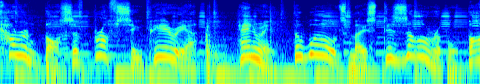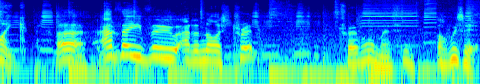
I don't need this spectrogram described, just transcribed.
current boss of Brough Superior. Henry, the world's most desirable bike. Uh, avez-vous had a nice trip? Trevor, merci. Oh, is it?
